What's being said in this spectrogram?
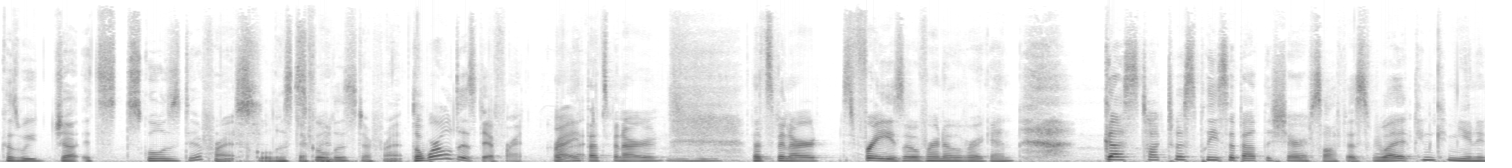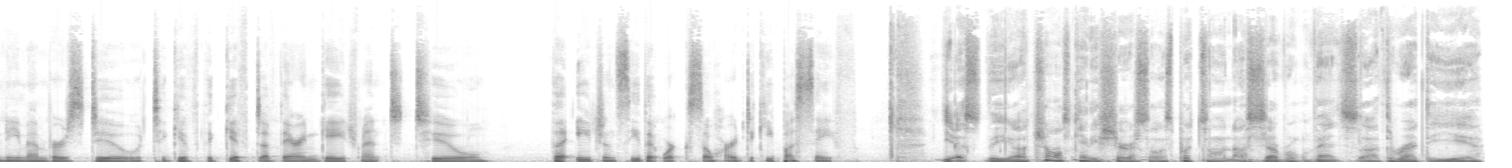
Because we just it's school is different. School is different. School is different. The world is different, right? Correct. That's been our mm-hmm. that's been our phrase over and over again. Gus, talk to us please about the sheriff's office. What can community members do to give the gift of their engagement to the agency that works so hard to keep us safe? Yes, the uh, Charles County Sheriff's Office puts on uh, several events uh, throughout the year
